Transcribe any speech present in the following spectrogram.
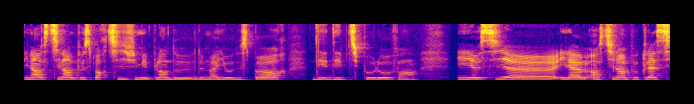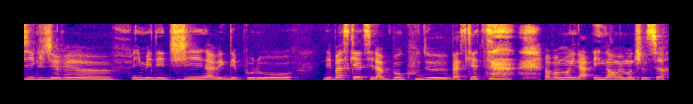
il a un style un peu sportif, il met plein de, maillots de sport, des, petits polos, enfin... Et aussi, euh, il a un style un peu classique, je dirais. Euh, il met des jeans avec des polos, des baskets. Il a beaucoup de baskets. vraiment, il a énormément de chaussures.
